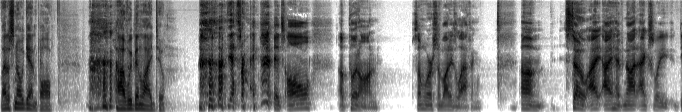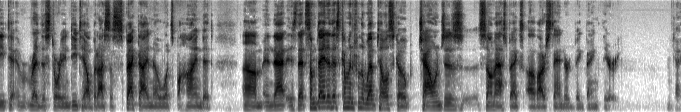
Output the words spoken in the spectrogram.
let us know again, Paul. how have we been lied to? That's right. It's all a put on. Somewhere somebody's laughing. Um, so I, I have not actually read this story in detail, but I suspect I know what's behind it. Um, and that is that some data that's coming from the Webb telescope challenges some aspects of our standard Big Bang theory. Okay.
